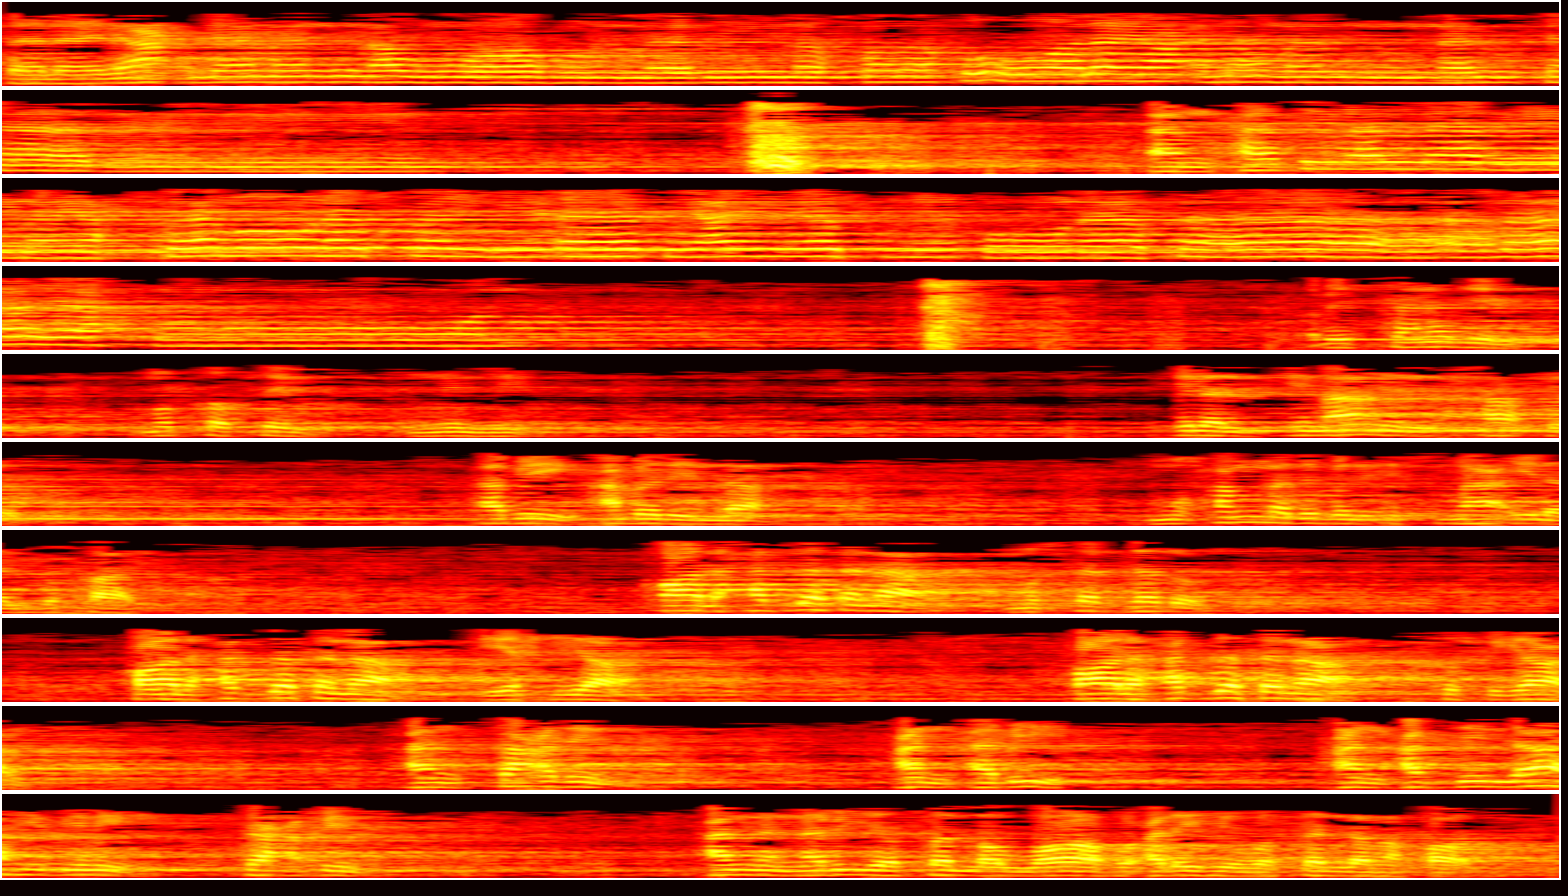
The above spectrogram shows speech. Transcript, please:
فليعلمن الله الذين صدقوا وليعلمن الكاذبين. أم حسب الذين يحسبون السيئات أن يسبقونا ساء ما يحكمون. بالسند المتصل مني إلى الإمام الحافظ أبي عبد الله محمد بن إسماعيل البخاري. قال حدثنا مسدد. قال حدثنا يحيى. قال حدثنا سفيان. عن سعد. عن أبيه عن عبد الله بن كعب. أن النبي صلى الله عليه وسلم قال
